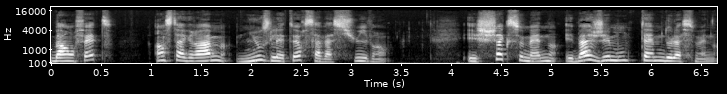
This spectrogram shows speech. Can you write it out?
bah en fait, Instagram, newsletter, ça va suivre. Et chaque semaine, eh bah, j'ai mon thème de la semaine.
